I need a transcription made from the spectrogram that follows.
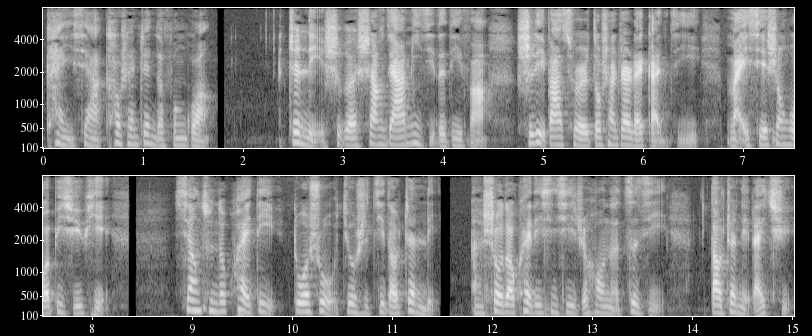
看一下靠山镇的风光。镇里是个商家密集的地方，十里八村都上这儿来赶集，买一些生活必需品。乡村的快递多数就是寄到镇里，嗯，收到快递信息之后呢，自己到镇里来取。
